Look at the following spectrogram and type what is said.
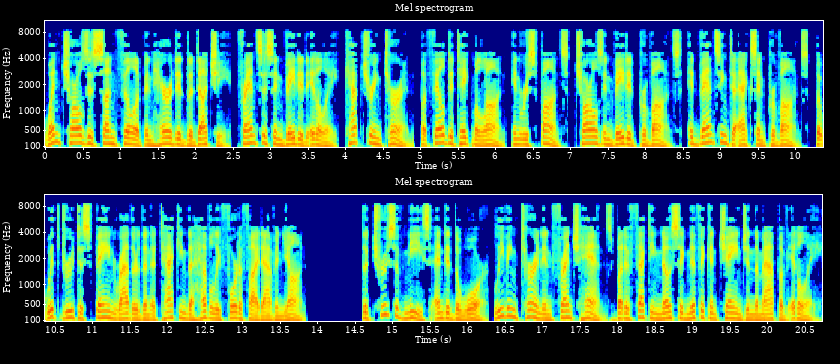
When Charles's son Philip inherited the duchy, Francis invaded Italy, capturing Turin, but failed to take Milan. In response, Charles invaded Provence, advancing to Aix-en-Provence, but withdrew to Spain rather than attacking the heavily fortified Avignon. The Truce of Nice ended the war, leaving Turin in French hands but effecting no significant change in the map of Italy.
